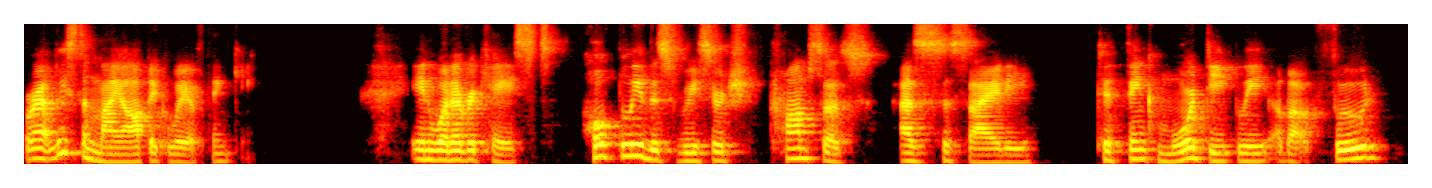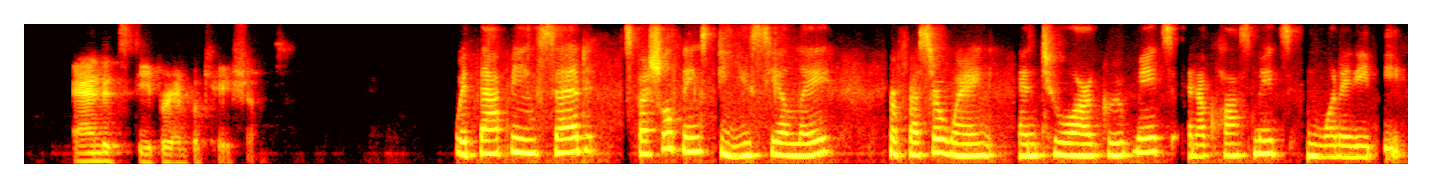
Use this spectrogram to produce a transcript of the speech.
or at least a myopic way of thinking. In whatever case, hopefully this research prompts us as a society to think more deeply about food and its deeper implications. With that being said, special thanks to UCLA, Professor Wang, and to our group mates and our classmates in 180B.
